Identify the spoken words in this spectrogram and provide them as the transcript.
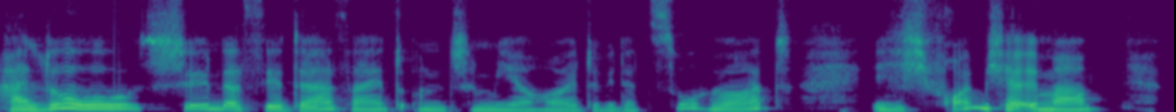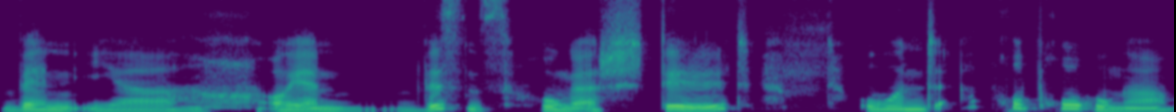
Hallo, schön, dass ihr da seid und mir heute wieder zuhört. Ich freue mich ja immer, wenn ihr euren Wissenshunger stillt. Und apropos Hunger,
